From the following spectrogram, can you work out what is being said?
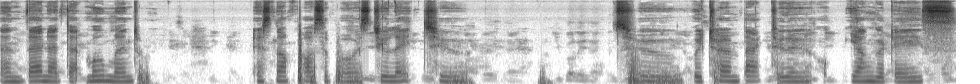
And then at that moment, it's not possible, it's too late to to return back to the younger days.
